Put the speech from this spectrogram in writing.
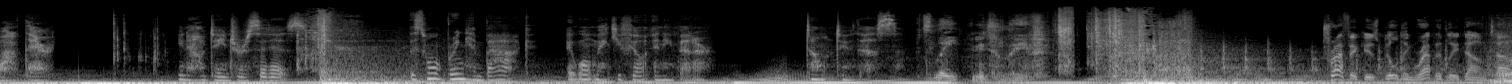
go out there. You know how dangerous it is. This won't bring him back. It won't make you feel any better. Don't do this. It's late. You need to leave. Traffic is building rapidly downtown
